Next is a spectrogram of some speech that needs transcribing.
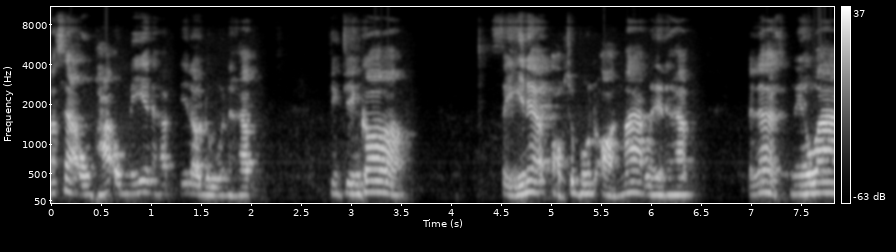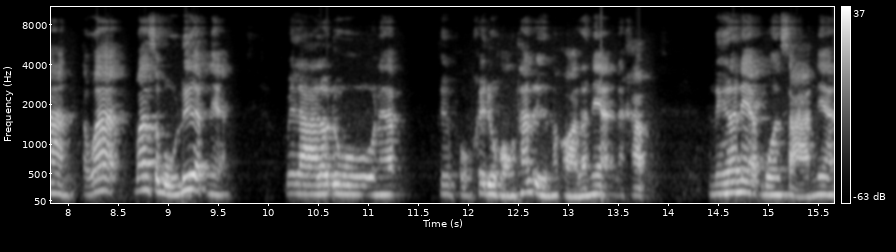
ลักษณะองค์พระองค์นี้นะครับ ที่เราดูนะครับ จริงๆก็สีเนี่ยออกชมพูอ่อนมากเลยนะครับ เป็นลักษณะเนื้อว่าน แต่ว่าว่านสบู่เลือดเนี่ย เวลาเราดูนะครับ คือผมเคยดูของท่านอื่นมาก่อนแล้วเนี่ยนะครับ เนื้อเนี่ยมวลสารเนี่ย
